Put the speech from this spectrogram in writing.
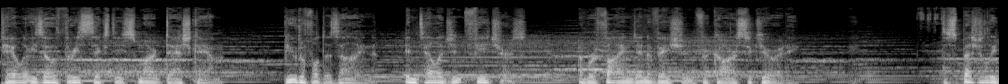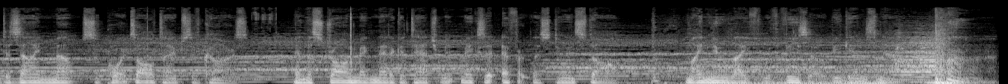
Taylor Vezo 360 Smart Dashcam. Beautiful design, intelligent features, a refined innovation for car security. The specially designed mount supports all types of cars, and the strong magnetic attachment makes it effortless to install. My new life with Vezo begins now.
